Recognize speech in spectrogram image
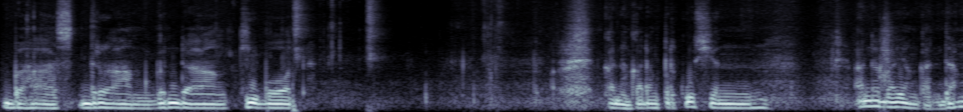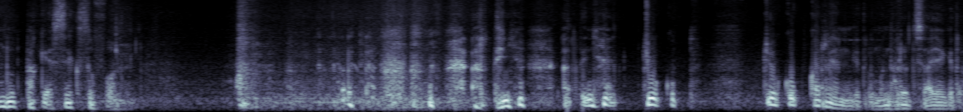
bass, drum, gendang, keyboard, kadang-kadang percussion. Anda bayangkan dangdut pakai saxophone. artinya artinya cukup cukup keren gitu menurut saya gitu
